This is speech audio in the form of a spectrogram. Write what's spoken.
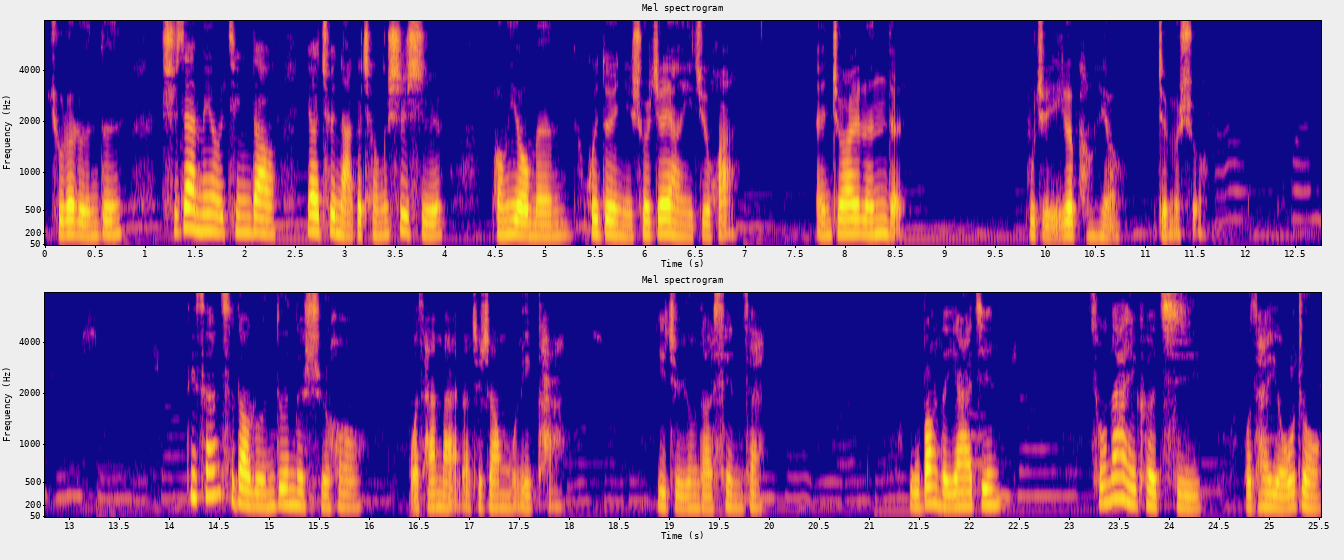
除了伦敦，实在没有听到要去哪个城市时，朋友们会对你说这样一句话：“Enjoy London。”不止一个朋友这么说。第三次到伦敦的时候。我才买了这张牡蛎卡，一直用到现在。五磅的押金，从那一刻起，我才有种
